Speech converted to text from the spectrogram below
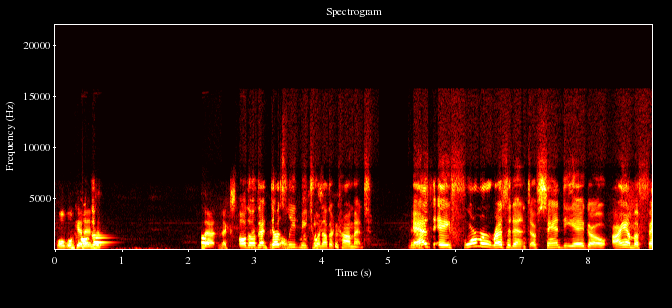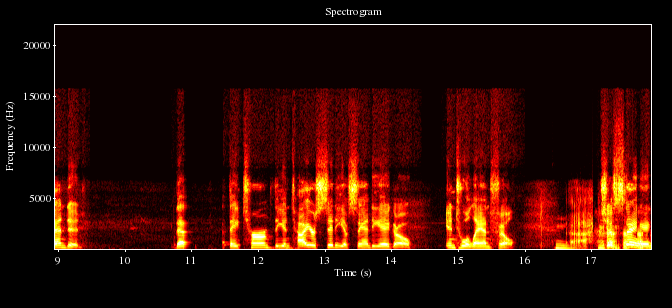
Well, we'll get into Although, that next. although next that does well. lead me to another comment. Yeah. As a former resident of San Diego, I am offended that they turned the entire city of San Diego into a landfill. Ah, Just saying.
